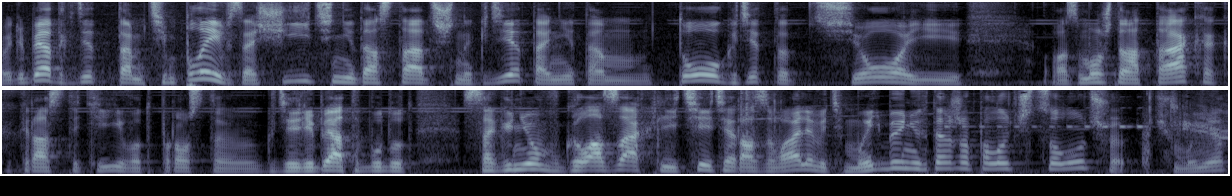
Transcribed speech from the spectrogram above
ребят, где-то там тимплей в защите недостаточно, где-то они там то, где-то все, и... Возможно, атака как раз таки вот просто, где ребята будут с огнем в глазах лететь и разваливать. Мэйби у них даже получится лучше. Почему нет?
